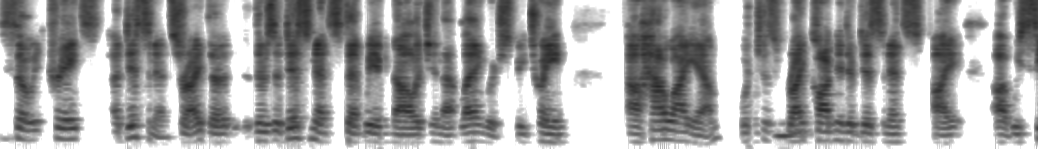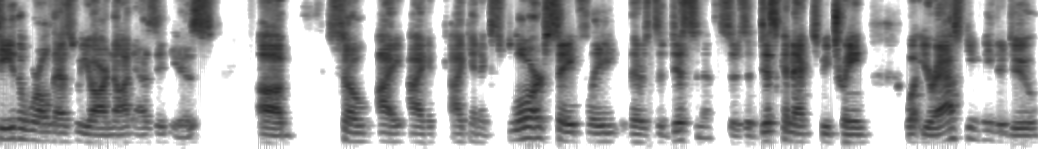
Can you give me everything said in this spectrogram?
so it creates a dissonance, right? The, there's a dissonance that we acknowledge in that language between uh, how I am, which is mm-hmm. right cognitive dissonance. I uh, we see the world as we are, not as it is. Uh, so I, I I can explore safely. There's a dissonance. There's a disconnect between what you're asking me to do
